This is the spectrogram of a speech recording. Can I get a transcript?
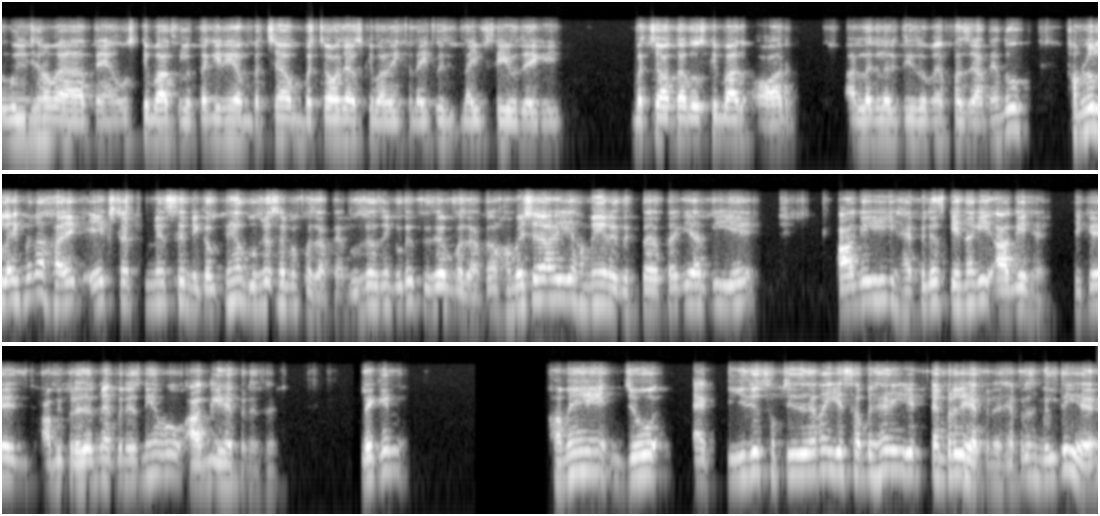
उलझनों में आते हैं। उसके बाद फिर लगता है कि नहीं, अब बच्चा बच्चा हो जाए, उसके बाद लाइफ लाइफ सही हो जाएगी। बच्चा होता है तो उसके बाद और अलग अलग चीज़ों में फंस जाते हैं। तो हम लोग लाइफ में ना हर एक एक स्टेप में से निकलते हैं दूसरे स्टेप में फंस जाते हैं। दूसरे से निकलते हैं, तीसरे में फंस जाते हैं। और हमेशा ही हमें दिखता रहता है कि यार कि ये आगे ही हैप्पीनेस कहीं ना कहीं आगे है, ठीक है? अभी प्रेजेंट में हैप्पीनेस नहीं है, वो आगे हैप्पीनेस है। लेकिन हमें जो ये जो सब चीज़ें है ना, ये सब है, ये टेम्पररी हैप्पीनेस हैप्पीनेस मिलती है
